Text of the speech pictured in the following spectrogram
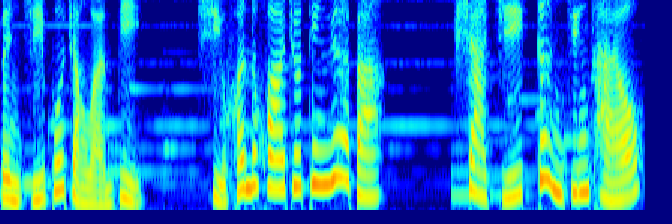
本集播讲完毕，喜欢的话就订阅吧，下集更精彩哦。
